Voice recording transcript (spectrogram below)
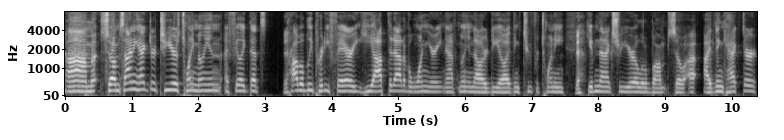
Um, so I'm signing Hector two years, twenty million. I feel like that's probably pretty fair. He opted out of a one year, eight and a half million dollar deal. I think two for twenty. Yeah. Give him that extra year, a little bump. So I, I think Hector,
